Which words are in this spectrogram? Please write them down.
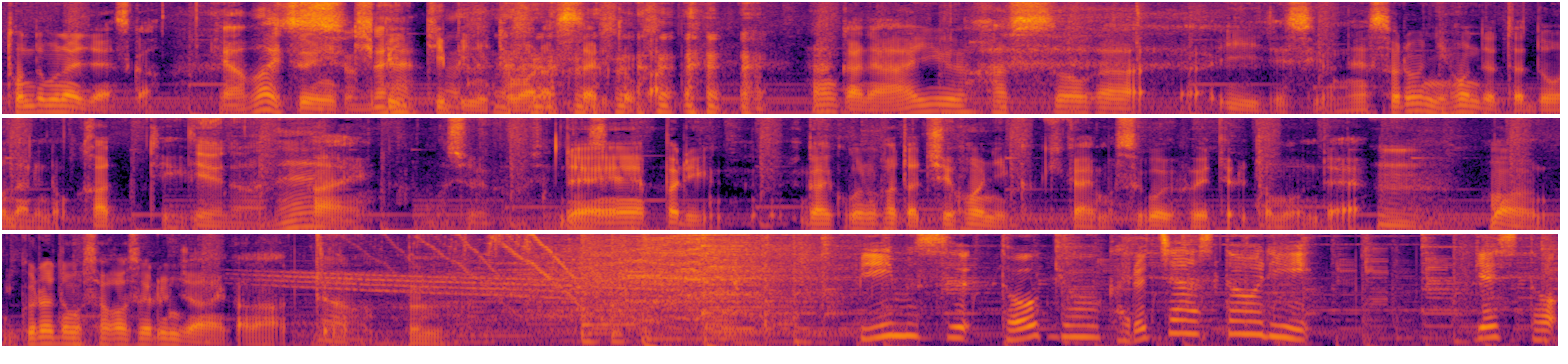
とんでもないじゃないですか。やばい普です通にティピティピに泊まらせたりとか。なんかねああいう発想がいいですよね。それを日本でやったらどうなるのかっていってう。いうのはね、はい、面白いかもしれないでやっぱり外国の方は地方に行く機会もすごい増えてると思うんで、うん。まあいくらでも探せるんじゃないかなって。なるほうん。ビームス東京カルチャーストーリー。ゲスト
